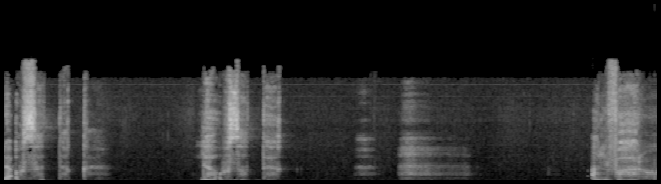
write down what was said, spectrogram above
لا أصدق. لا أصدق. الفارو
